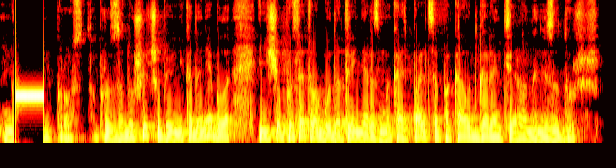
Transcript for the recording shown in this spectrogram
Нахуй Просто. Просто задушить, чтобы ее никогда не было. И еще после этого года три не размыкать пальцы, пока вот гарантированно не задушишь.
